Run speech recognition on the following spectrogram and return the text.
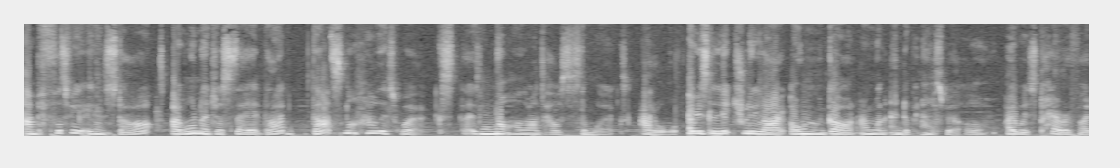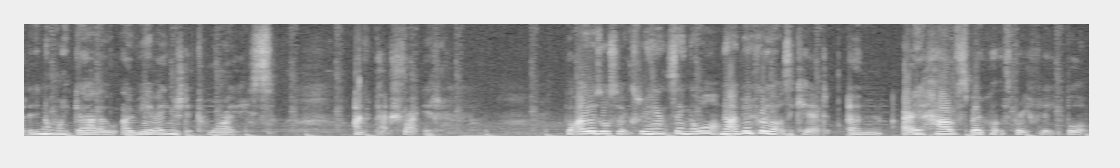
and before we even start, I want to just say that that's not how this works. That is not how the mental health system works at all. I was literally like, oh my god, I'm going to end up in hospital. I was terrified. I didn't want to go. I rearranged it twice. I was petrified but I was also experiencing a lot. Now, I've been through a lot as a kid, and I have spoke about this briefly, but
